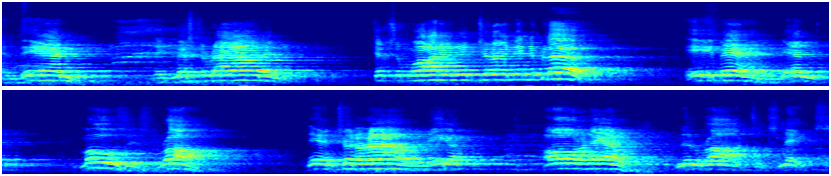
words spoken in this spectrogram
And then they messed around and took some water and it turned into blood. Amen. And then Moses rod, then turned around and ate up all of their little rods and snakes.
